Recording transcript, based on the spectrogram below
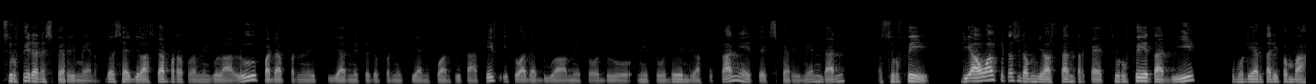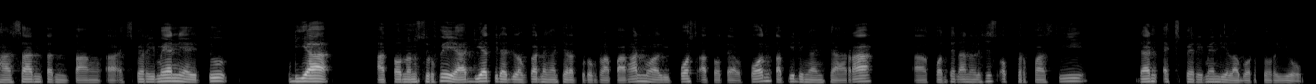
survei dan eksperimen. Sudah saya jelaskan pada minggu lalu pada penelitian metode penelitian kuantitatif itu ada dua metode metode yang dilakukan yaitu eksperimen dan survei. Di awal kita sudah menjelaskan terkait survei tadi, kemudian tadi pembahasan tentang uh, eksperimen yaitu dia atau non survei ya, dia tidak dilakukan dengan cara turun ke lapangan melalui pos atau telepon tapi dengan cara uh, konten analisis observasi dan eksperimen di laboratorium.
